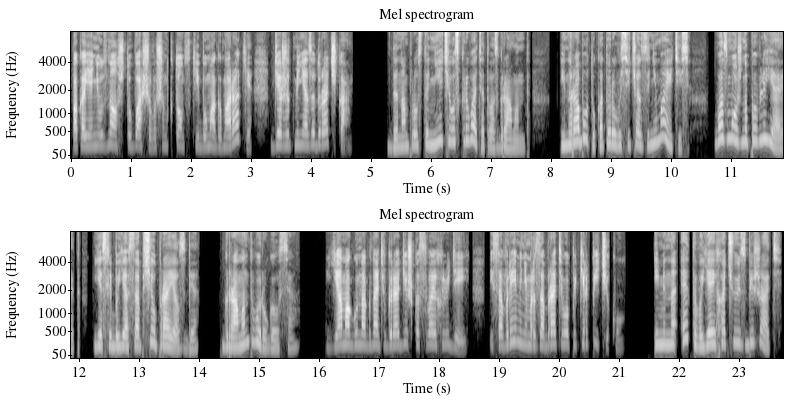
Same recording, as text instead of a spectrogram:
пока я не узнал, что ваши вашингтонские бумагомараки держат меня за дурачка. Да нам просто нечего скрывать от вас, Грамонт. И на работу, которой вы сейчас занимаетесь, возможно, повлияет, если бы я сообщил про Элсби. Грамонт выругался. Я могу нагнать в городишко своих людей и со временем разобрать его по кирпичику. Именно этого я и хочу избежать.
